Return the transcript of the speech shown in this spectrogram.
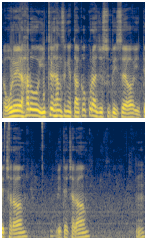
월요일 하루 이틀 상승했다 거꾸라질 수도 있어요. 이때처럼 이때처럼 음?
